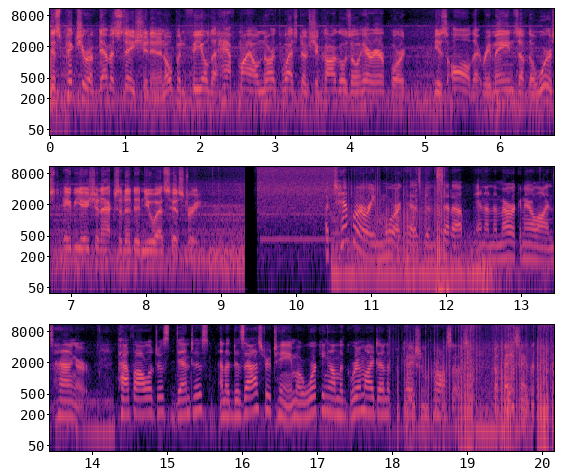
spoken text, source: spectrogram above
This picture of devastation in an open field a half mile northwest of Chicago's O'Hare Airport is all that remains of the worst aviation accident in U.S. history. A temporary morgue has been set up in an American Airlines hangar. Pathologists, dentists, and a disaster team are working on the grim identification process. But they say that.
